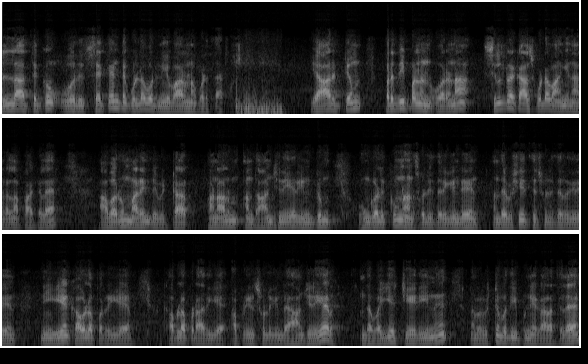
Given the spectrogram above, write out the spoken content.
எல்லாத்துக்கும் ஒரு செகண்டுக்குள்ளே ஒரு நிவாரணம் கொடுத்தார். யார்கிட்டும் பிரதிபலன் வரனா சில்லற காசு கூட வாங்கி நாங்கள்லாம் பார்க்கல. அவரும் மறைந்து விட்டார். ஆனாலும் அந்த ஆஞ்சநேயர் இன்றும் உங்களுக்கும் நான் சொல்லித் தருகின்றேன் அந்த விஷயத்தை சொல்லித் தருகிறேன். நீங்கள் ஏன் கவலைப்படுறீங்க? கவலைப்படாதீங்க அப்படின்னு சொல்லுகின்ற ஆஞ்சநேயர் இந்த வையச்சேரின்னு நம்ம விஷ்ணுபதி புண்ணிய காலத்தில்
